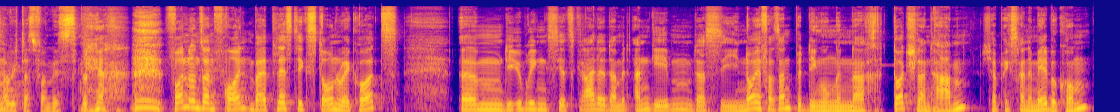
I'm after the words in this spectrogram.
Was habe ich das vermisst? von unseren Freunden bei Plastic Stone Records, ähm, die übrigens jetzt gerade damit angeben, dass sie neue Versandbedingungen nach Deutschland haben. Ich habe extra eine Mail bekommen.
